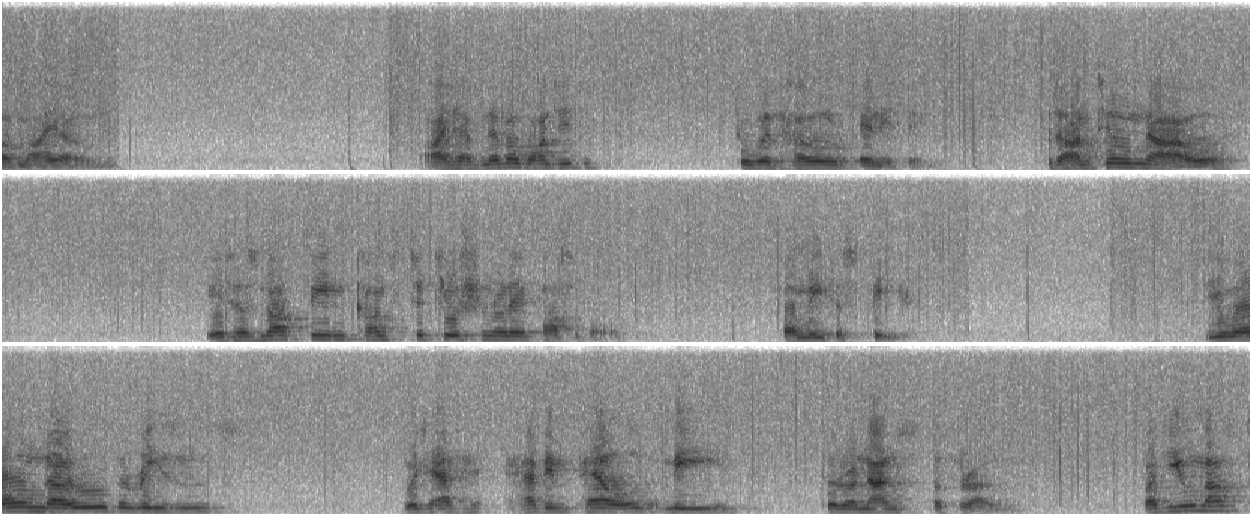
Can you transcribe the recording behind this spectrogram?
of my own. I have never wanted to withhold anything, but until now, it has not been constitutionally possible for me to speak. You all know the reasons which have, have impelled me to renounce the throne. But you must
